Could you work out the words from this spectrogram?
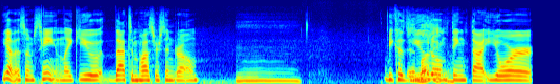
Yeah, that's what I'm saying. Like, you, that's imposter syndrome. Because It you might. don't think that you're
